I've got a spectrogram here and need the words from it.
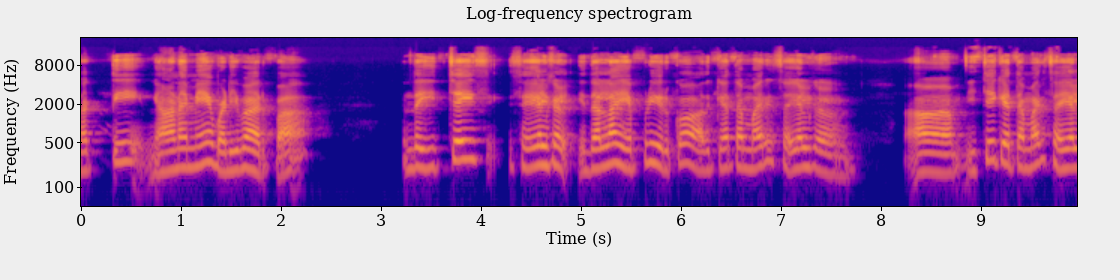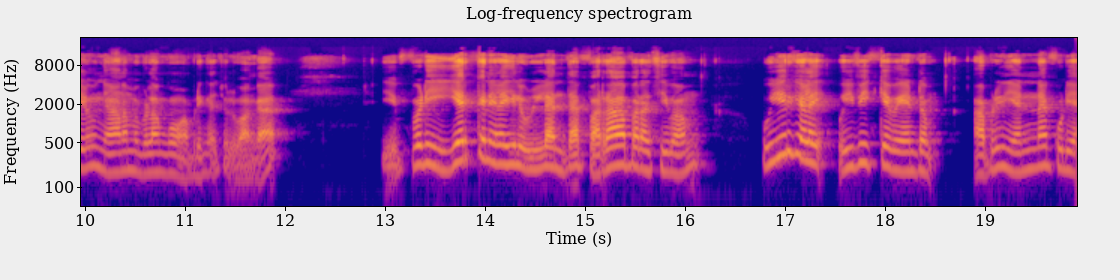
சக்தி ஞானமே வடிவாக இருப்பா. இந்த இச்சை செயல்கள் இதெல்லாம் எப்படி இருக்கோ அதுக்கேற்ற மாதிரி செயல்கள் இச்சைக்கு ஏற்ற மாதிரி செயலும் ஞானமும் விளங்கும் அப்படிங்க சொல்லுவாங்க. இப்படி இயற்கை நிலையில் உள்ள இந்த பராபர சிவம் உயிர்களை உய்விக்க வேண்டும் அப்படின்னு எண்ணக்கூடிய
